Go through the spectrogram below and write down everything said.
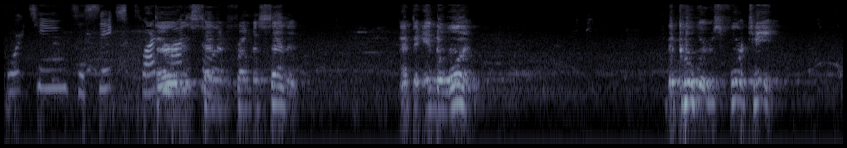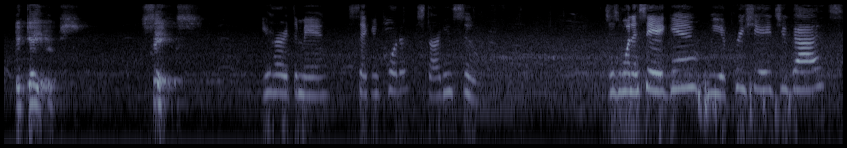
14 to 6, Clark Third and Montessori. seven from the seven. At the end of one. The Cougars 14. The Gators 6. You heard the man. Second quarter starting soon. Just want to say again, we appreciate you guys.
